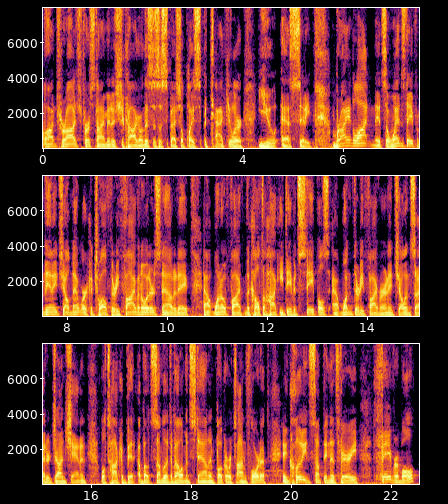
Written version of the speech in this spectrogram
entourage. First time in Chicago, and this is a special place, spectacular U.S. city. Brian Lawton. It's a Wednesday from the NHL Network at 12:35 in Oilers now today. At 105 from the Cult of Hockey, David Staples. At 135, our NHL insider John Shannon. We'll talk a bit about some of the developments down in Boca Raton, Florida, including something that's very favorable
